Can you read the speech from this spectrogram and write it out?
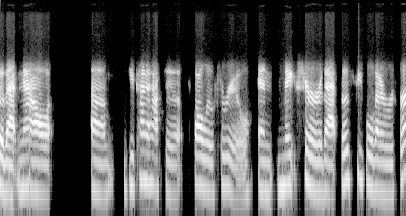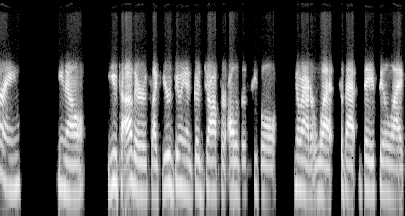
so that now um, you kind of have to follow through and make sure that those people that are referring, you know, you to others, like you're doing a good job for all of those people no matter what, so that they feel like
